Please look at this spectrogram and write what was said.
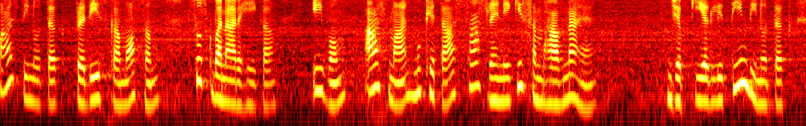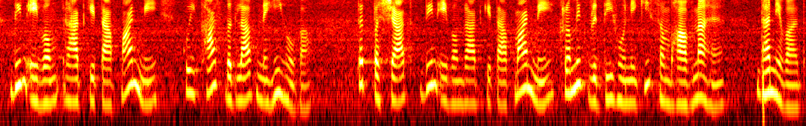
पाँच दिनों तक प्रदेश का मौसम शुष्क बना रहेगा एवं आसमान मुख्यतः साफ़ रहने की संभावना है। जबकि अगले तीन दिनों तक दिन एवं रात के तापमान में कोई खास बदलाव नहीं होगा। तत्पश्चात दिन एवं रात के तापमान में क्रमिक वृद्धि होने की संभावना है। धन्यवाद।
